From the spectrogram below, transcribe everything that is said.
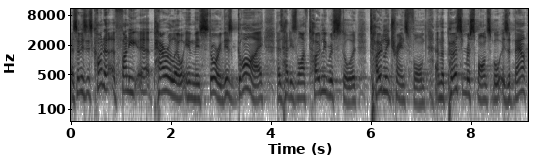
And so there's this kind of a funny uh, parallel in this story. This guy has had his life totally restored, totally transformed, and the person responsible is about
